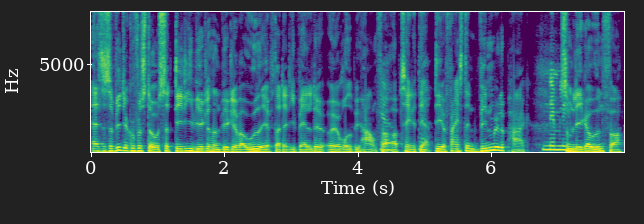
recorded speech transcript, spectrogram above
Altså, så vidt jeg kunne forstå, så det de i virkeligheden virkelig var ude efter, da de valgte øh, Rødby Havn for Ja. at optage det der, det er jo faktisk den vindmøllepark, Nemlig. som ligger udenfor.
